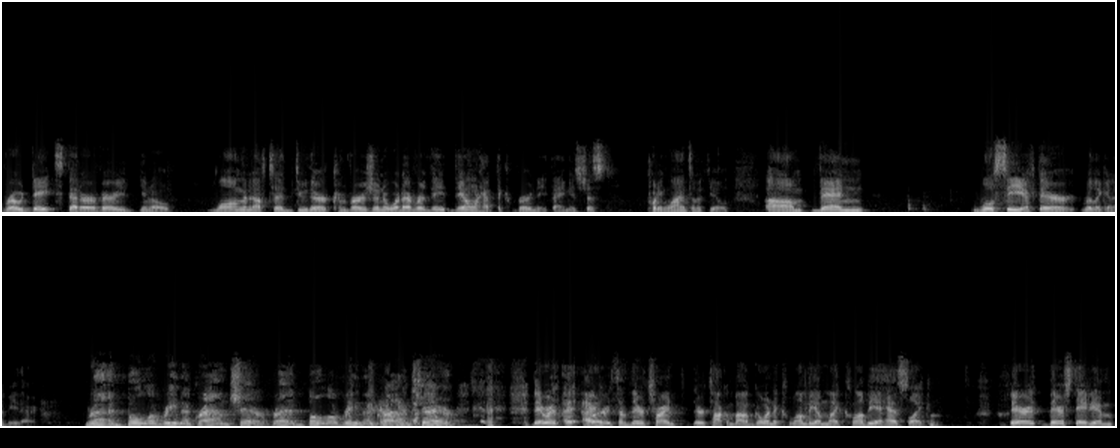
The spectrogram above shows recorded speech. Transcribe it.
road dates that are very you know long enough to do their conversion or whatever, they they don't have to convert anything. It's just putting lines on the field. Um, then we'll see if they're really going to be there. Red Bull Arena ground chair. Red Bull Arena ground chair. They were. I, I heard something. They're trying. They're talking about going to Columbia. I'm like, Columbia has like their their stadium.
